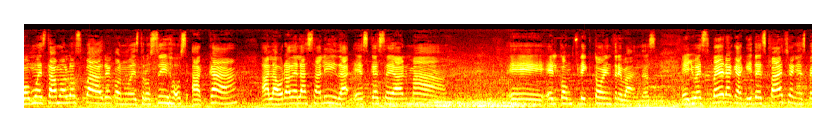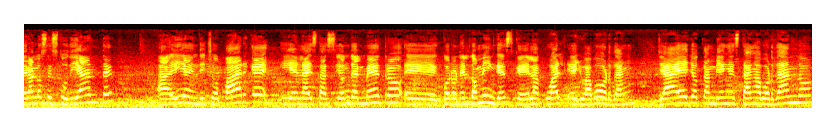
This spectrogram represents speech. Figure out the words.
cómo estamos los padres con nuestros hijos acá a la hora de la salida es que se arma eh, el conflicto entre bandas. Ellos esperan que aquí despachen, esperan los estudiantes ahí en dicho parque y en la estación del metro eh, Coronel Domínguez, que es la cual ellos abordan. Ya ellos también están abordando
